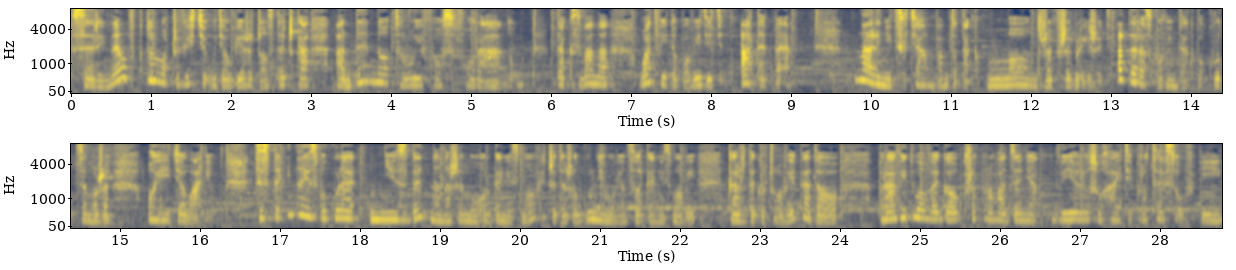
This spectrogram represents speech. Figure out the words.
serynę, w którym oczywiście udział bierze cząsteczka adenotrójfosforanu, tak zwana, łatwiej to powiedzieć, ATP. No ale nic, chciałam Wam to tak mądrze przybliżyć. A teraz powiem tak pokrótce może o jej działaniu. Cysteina jest w ogóle niezbędna naszemu organizmowi, czy też ogólnie mówiąc organizmowi każdego człowieka do prawidłowego przeprowadzenia wielu, słuchajcie, procesów. I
